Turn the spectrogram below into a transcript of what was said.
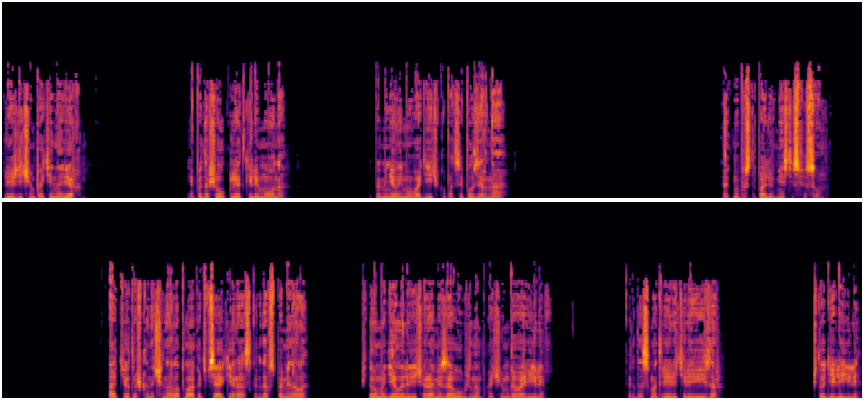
Прежде чем пойти наверх, я подошел к клетке лимона поменял ему водичку, подсыпал зерна. Так мы поступали вместе с Фессон. А тетушка начинала плакать всякий раз, когда вспоминала, что мы делали вечерами за ужином, о чем говорили, когда смотрели телевизор, что делили,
